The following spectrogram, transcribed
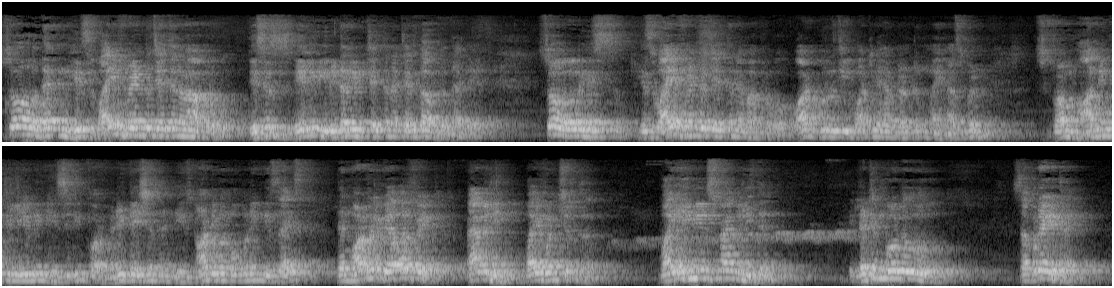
So then his wife went to Chaitanya Mahaprabhu. This is really written in Chaitanya Charitamrita. So his, his wife went to Chaitanya Mahaprabhu. What Guruji, what you have done to my husband? From morning till evening he is sitting for meditation and he is not even opening his eyes. Then what will be our fate? Family, wife and children. Why he needs family then? Let him go to separate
